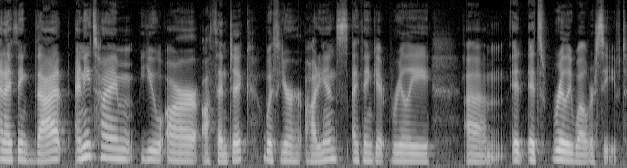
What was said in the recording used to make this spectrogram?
and i think that anytime you are authentic with your audience i think it really um, it, it's really well received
